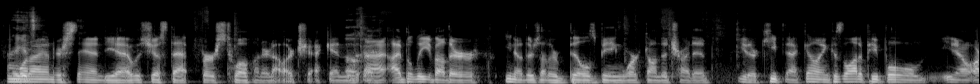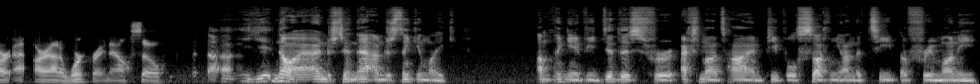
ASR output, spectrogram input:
From what I understand, yeah, it was just that first twelve hundred dollar check, and okay. uh, I believe other, you know, there's other bills being worked on to try to either keep that going because a lot of people, you know, are are out of work right now. So, uh, yeah, no, I understand that. I'm just thinking like, I'm thinking if you did this for X amount of time, people sucking on the teat of free money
